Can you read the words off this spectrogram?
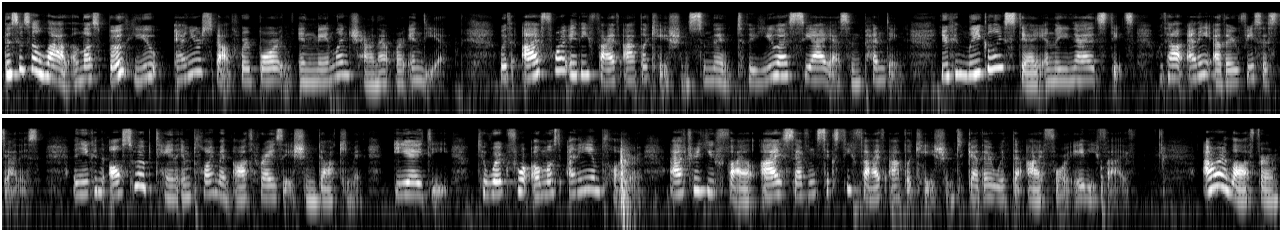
This is allowed unless both you and your spouse were born in mainland China or India. With I-485 applications submitted to the USCIS and pending, you can legally stay in the United States without any other visa status, and you can also obtain Employment Authorization Document, EAD, to work for almost any employer after you file I-765 application together with the I-485. Our law firm,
